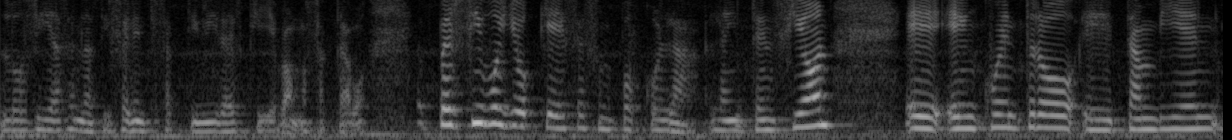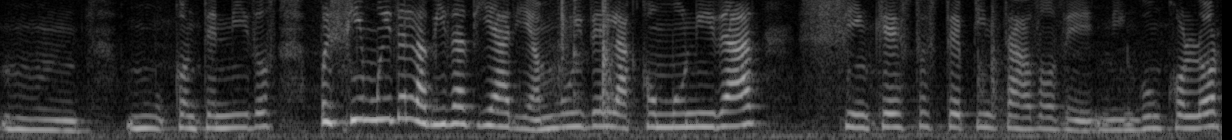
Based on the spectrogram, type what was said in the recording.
los días en las diferentes actividades que llevamos a cabo. Percibo yo que esa es un poco la, la intención. Eh, encuentro eh, también mm, contenidos, pues sí, muy de la vida diaria, muy de la comunidad, sin que esto esté pintado de ningún color,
